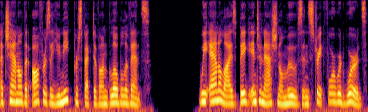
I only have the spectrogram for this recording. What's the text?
a channel that offers a unique perspective on global events. We analyze big international moves in straightforward words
